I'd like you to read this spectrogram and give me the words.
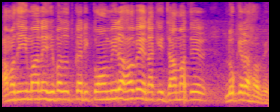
আমাদের ইমানের হেফাজতকারী কমিরা হবে নাকি জামাতের লোকেরা হবে?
